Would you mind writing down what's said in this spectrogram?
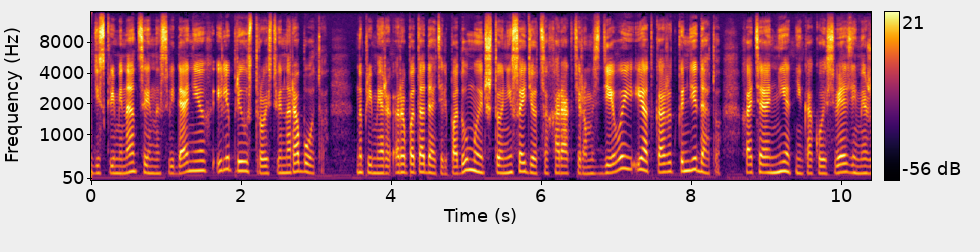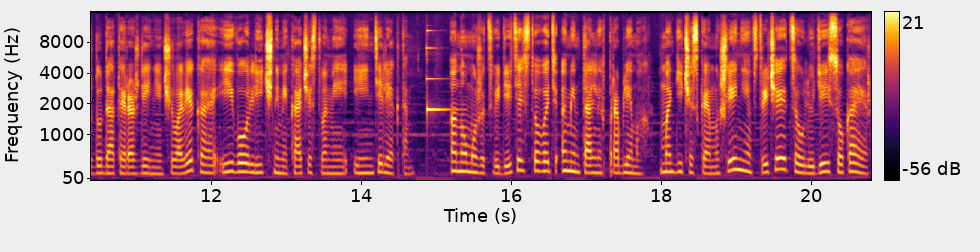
дискриминации на свиданиях или при устройстве на работу. Например, работодатель подумает, что не сойдется характером с девой и откажет кандидату, хотя нет никакой связи между датой рождения человека и его личными качествами и интеллектом. Оно может свидетельствовать о ментальных проблемах. Магическое мышление встречается у людей с ОКР,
